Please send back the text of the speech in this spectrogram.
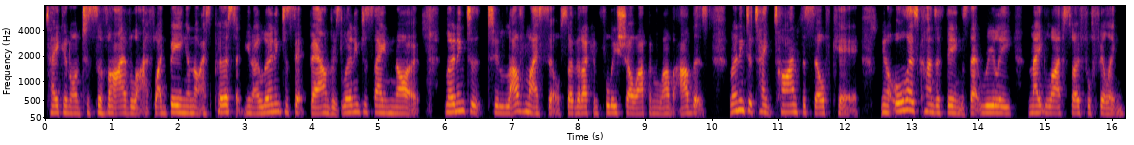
taken on to survive life, like being a nice person, you know, learning to set boundaries, learning to say no, learning to, to love myself so that I can fully show up and love others, learning to take time for self care, you know, all those kinds of things that really make life so fulfilling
